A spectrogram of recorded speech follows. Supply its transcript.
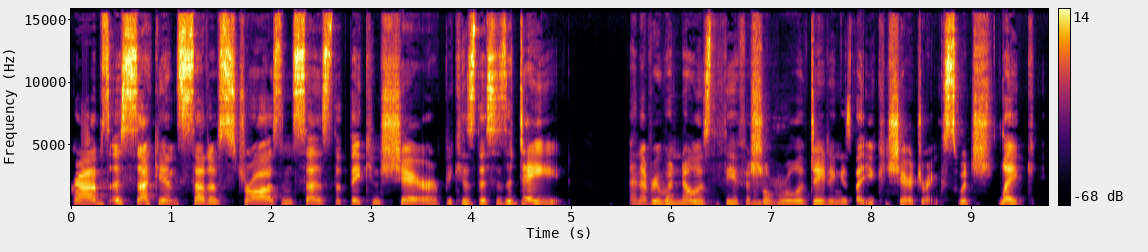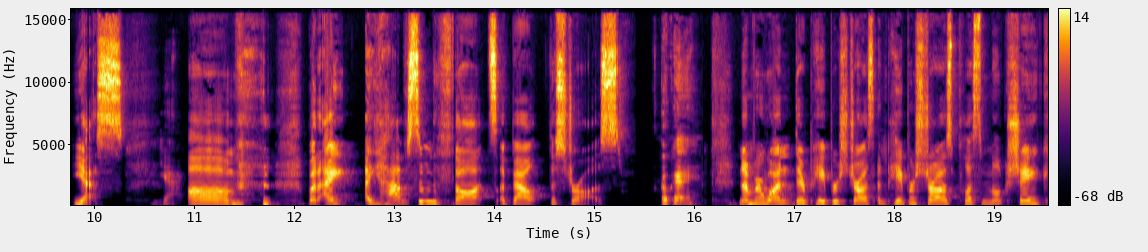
grabs a second set of straws and says that they can share because this is a date. And everyone knows that the official Mhm. rule of dating is that you can share drinks, which like, yes. Yeah. Um but I I have some thoughts about the straws. Okay. Number one, they're paper straws, and paper straws plus milkshake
